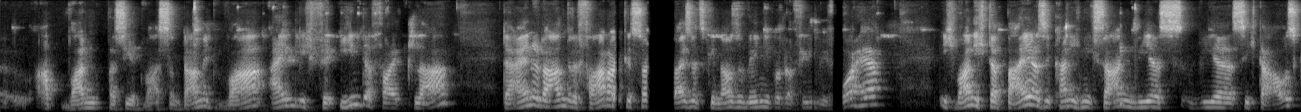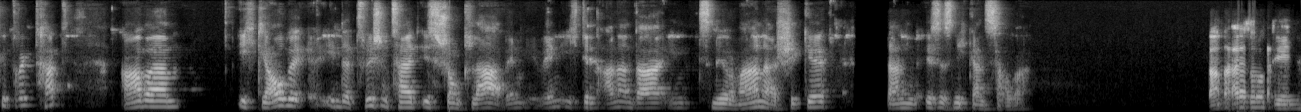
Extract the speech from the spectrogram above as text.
Äh, ab wann passiert was. Und damit war eigentlich für ihn der Fall klar. Der ein oder andere Fahrer hat gesagt, ich weiß jetzt genauso wenig oder viel wie vorher. Ich war nicht dabei, also kann ich nicht sagen, wie, wie er sich da ausgedrückt hat. Aber ich glaube, in der Zwischenzeit ist schon klar, wenn, wenn ich den anderen da ins Nirvana schicke, dann ist es nicht ganz sauber. Dann also die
